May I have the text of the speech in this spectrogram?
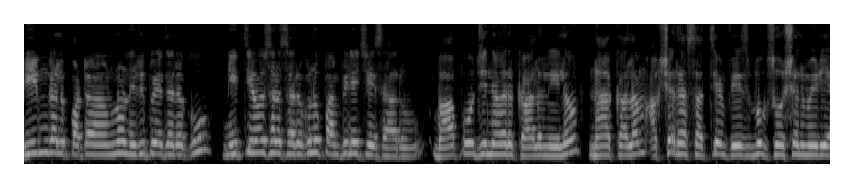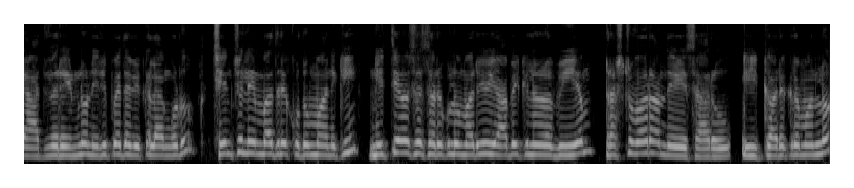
భీమ్గల్ పట్టణంలో నిరుపేదలకు నిత్యావసర సరుకులు పంపిణీ చేశారు. బాపూజీ నగర్ కాలనీలో Naa Kalam Akshara Satyam Facebook social media ఆధ్వర్యంలో నిరుపేద వికలాంగుడు చెంచు లింబాద్రి కుటుంబానికి నిత్యావసర సరుకులు మరియు యాభై కిలోల బియ్యం ట్రస్ట్ వారు అందజేశారు. ఈ కార్యక్రమంలో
